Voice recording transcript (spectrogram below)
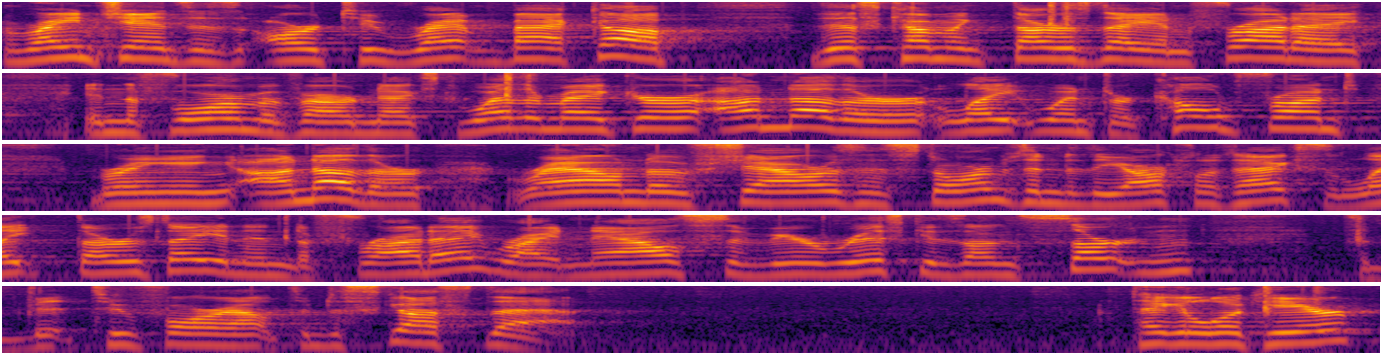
Rain chances are to ramp back up this coming Thursday and Friday in the form of our next weather maker, another late winter cold front, bringing another round of showers and storms into the Arklatex late Thursday and into Friday. Right now, severe risk is uncertain. It's a bit too far out to discuss that. Take a look here.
